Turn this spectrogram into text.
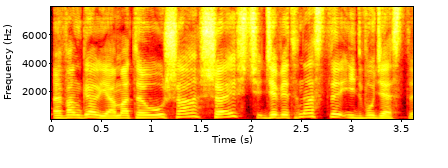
Ewangelia Mateusza 6, 19 i 20.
